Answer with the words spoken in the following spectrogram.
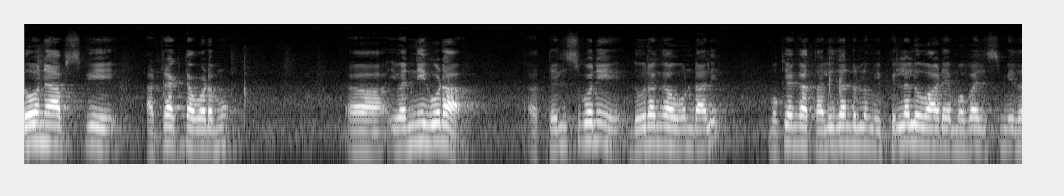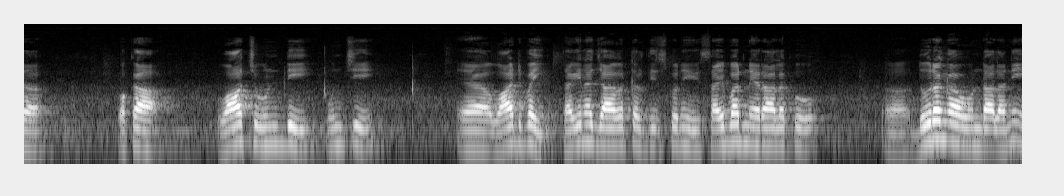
లోన్ యాప్స్కి అట్రాక్ట్ అవ్వడము ఇవన్నీ కూడా తెలుసుకొని దూరంగా ఉండాలి. ముఖ్యంగా తల్లిదండ్రులు మీ పిల్లలు వాడే మొబైల్స్ మీద ఒక వాచ్ ఉండి ఉంచి వాటిపై తగిన జాగ్రత్తలు తీసుకొని సైబర్ నేరాలకు దూరంగా ఉండాలని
